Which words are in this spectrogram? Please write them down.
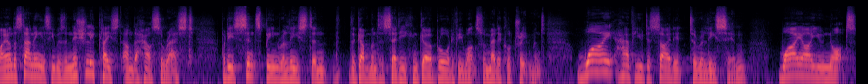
My understanding is he was initially placed under house arrest, but he's since been released, and the government has said he can go abroad if he wants for medical treatment. Why have you decided to release him? Why are you not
